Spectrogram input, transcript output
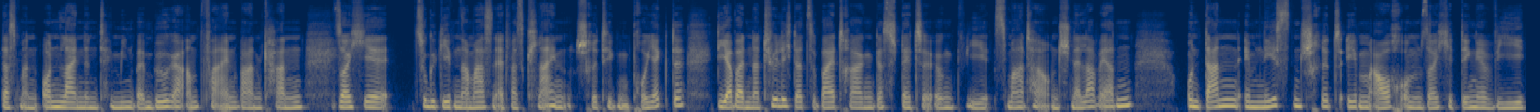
dass man online einen Termin beim Bürgeramt vereinbaren kann. Solche zugegebenermaßen etwas kleinschrittigen Projekte, die aber natürlich dazu beitragen, dass Städte irgendwie smarter und schneller werden. Und dann im nächsten Schritt eben auch um solche Dinge wie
